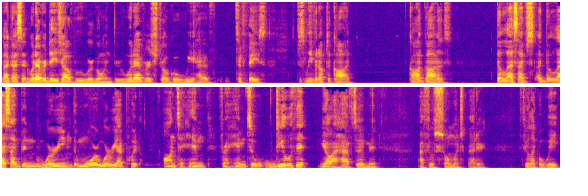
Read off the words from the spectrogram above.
like I said, whatever deja vu we're going through, whatever struggle we have to face, just leave it up to God. God got us. The less I've uh, the less I've been worrying, the more worry I put onto him for him to deal with it. Yo, I have to admit, I feel so much better. I feel like a weight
